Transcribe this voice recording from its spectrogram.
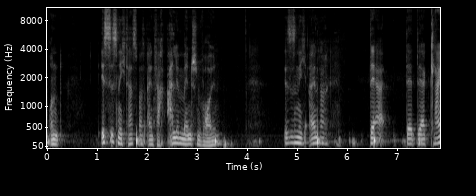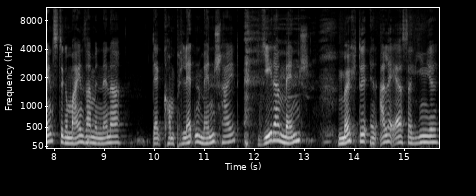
Und ist es nicht das, was einfach alle Menschen wollen? Ist es nicht einfach der, der, der kleinste gemeinsame Nenner der kompletten Menschheit? Jeder Mensch möchte in allererster Linie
